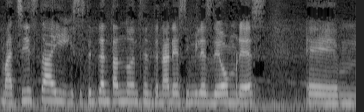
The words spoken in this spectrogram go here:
machista y se está implantando en centenares y miles de hombres em,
